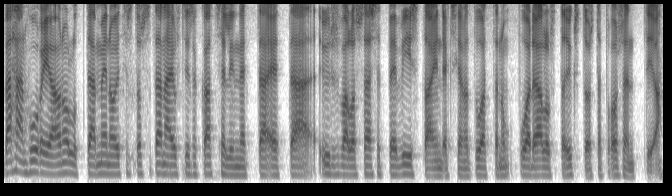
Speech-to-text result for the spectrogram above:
vähän hurjaa on ollut tämä meno. Itse asiassa tuossa tänään justiinsa katselin, että, että Yhdysvalloissa S&P 500-indeksi on tuottanut vuoden alusta 11 prosenttia.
